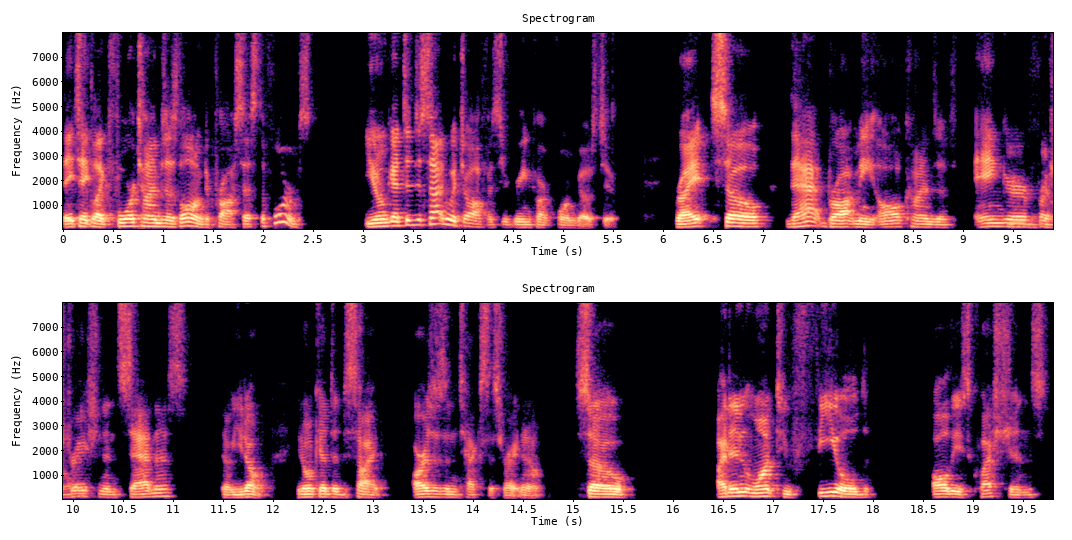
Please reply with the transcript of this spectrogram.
They take like four times as long to process the forms. You don't get to decide which office your green card form goes to right so that brought me all kinds of anger mm, don't? frustration and sadness no you don't you don't get to decide ours is in texas right now so i didn't want to field all these questions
